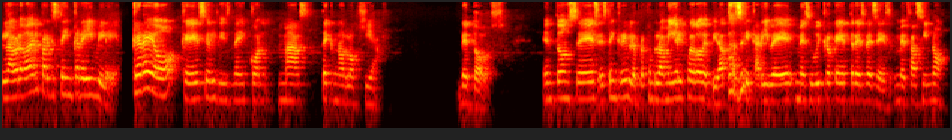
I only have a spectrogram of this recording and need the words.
La verdad, el parque está increíble. Creo que es el Disney con más tecnología de todos. Entonces, está increíble. Por ejemplo, a mí el juego de Piratas del Caribe me subí creo que tres veces. Me fascinó.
